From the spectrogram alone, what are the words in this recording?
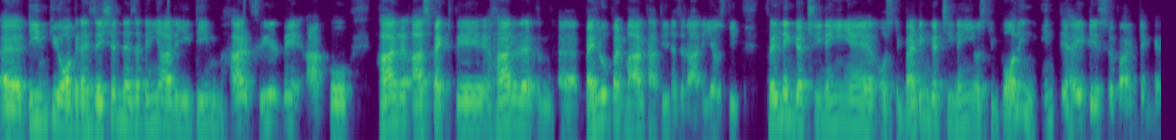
टीम की ऑर्गेनाइजेशन नज़र नहीं आ रही। टीम हर फ़ील्ड में आपको हर एस्पेक्ट पे हर पहलू पर मार खाती नज़र आ रही है। उसकी फील्डिंग अच्छी नहीं है उसकी बैटिंग अच्छी नहीं है उसकी बॉलिंग इंतहाई डिसअपॉइंटिंग है।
